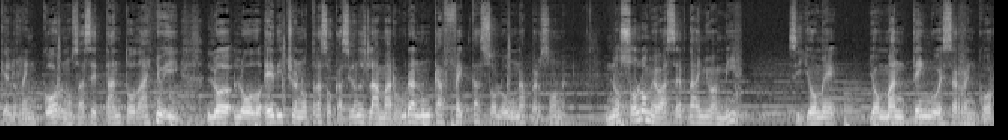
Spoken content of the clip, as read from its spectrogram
que el rencor nos hace tanto daño y lo, he dicho en otras ocasiones, la amargura nunca afecta a solo una persona. No solo me va a hacer daño a mí si yo me yo mantengo ese rencor,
